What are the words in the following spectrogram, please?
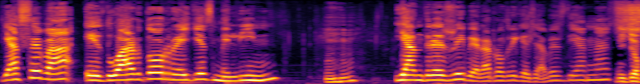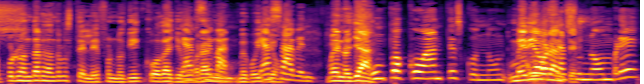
Ya se va Eduardo Reyes Melín y Andrés Rivera Rodríguez. ¿Ya ves, Diana? Y yo por no andar dando los teléfonos, bien coda yo, ya ahora se no, me voy ya yo. saben. Bueno, ya. Un poco antes con un... Media hora antes. su nombre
